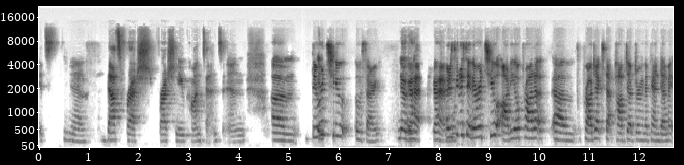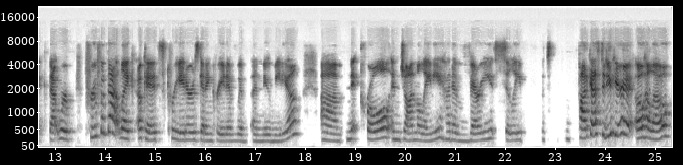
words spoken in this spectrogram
it's yeah that's fresh fresh new content. And um there were two oh sorry. No go ahead Go ahead. I was going to say there were two audio product um, projects that popped up during the pandemic that were proof of that. Like, okay, it's creators getting creative with a new medium. Um, Nick Kroll and John Mulaney had a very silly podcast. Did you hear it? Oh, hello.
